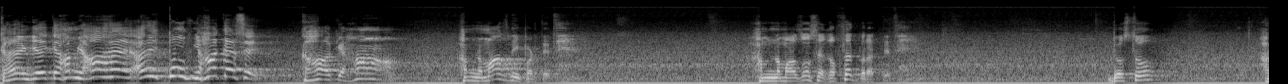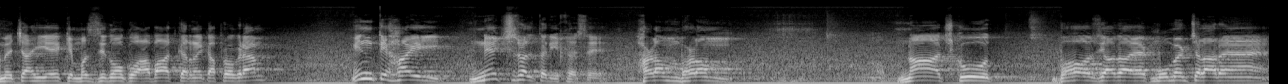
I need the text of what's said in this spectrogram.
کہیں گے کہ ہم یہاں ہیں۔ ارے تم یہاں کیسے؟ کہا کہ ہاں ہم نماز نہیں پڑھتے تھے۔ ہم نمازوں سے غفلت برتتے تھے۔ دوستو، ہمیں چاہیے کہ مسجدوں کو آباد کرنے کا پروگرام انتہائی نیچرل طریقے سے ہڑم بھڑم، ناچ کود، بہت زیادہ ایک مومنٹ چلا رہے ہیں،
